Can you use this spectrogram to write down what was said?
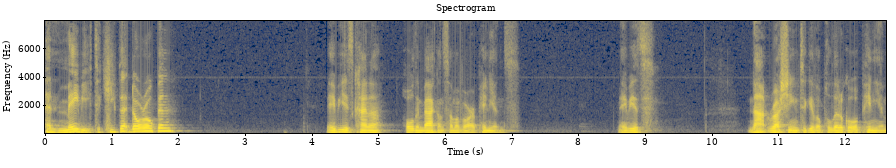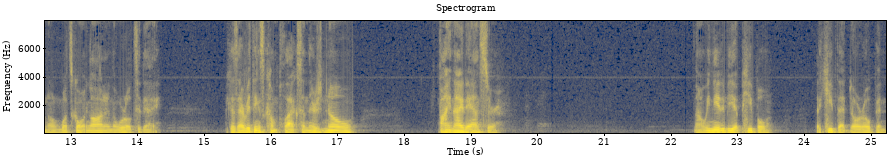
And maybe to keep that door open, maybe it's kind of holding back on some of our opinions. Maybe it's not rushing to give a political opinion on what's going on in the world today because everything's complex and there's no finite answer. No, we need to be a people that keep that door open.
